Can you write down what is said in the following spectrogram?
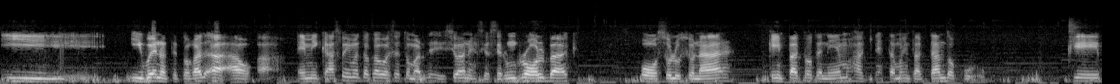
Y, y bueno, te toca, en mi caso, a mí me toca a veces tomar decisiones, y hacer un rollback o solucionar qué impacto tenemos, a quién estamos impactando, qué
